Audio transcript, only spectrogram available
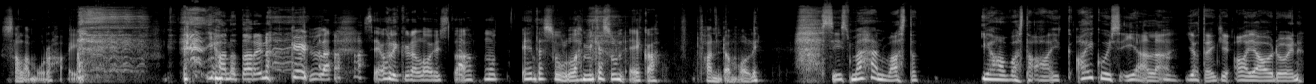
salamurhaajia. Ihana tarina. kyllä, se oli kyllä loistaa. Mutta entä sulla, mikä sun eka fandom oli? Siis mähän vasta, ihan vasta aik- aikuisiällä mm. jotenkin ajauduin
